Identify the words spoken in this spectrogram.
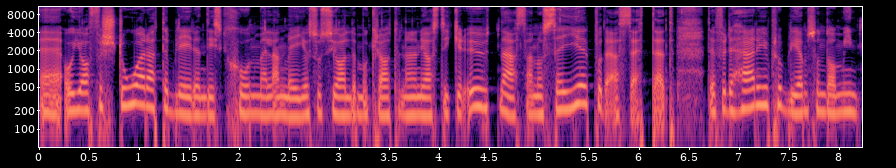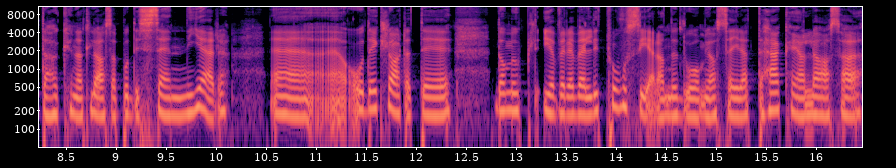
Eh, och jag förstår att det blir en diskussion mellan mig och Socialdemokraterna när jag sticker ut näsan och säger på det sättet. Därför det här är ju problem som de inte har kunnat lösa på decennier. Eh, och det är klart att det, de upplever det väldigt provocerande då om jag säger att det här kan jag lösa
